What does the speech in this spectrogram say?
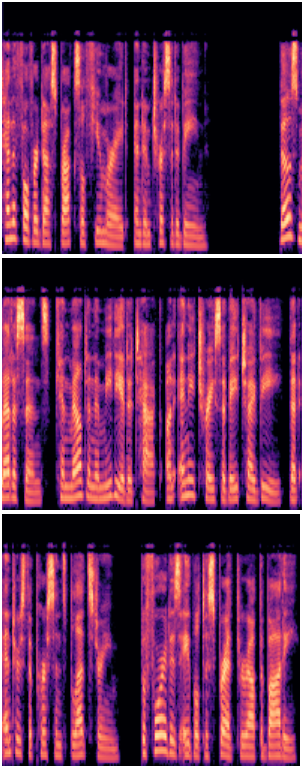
tenofovir disoproxil fumarate and emtricitabine. Those medicines can mount an immediate attack on any trace of HIV that enters the person's bloodstream, before it is able to spread throughout the body.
